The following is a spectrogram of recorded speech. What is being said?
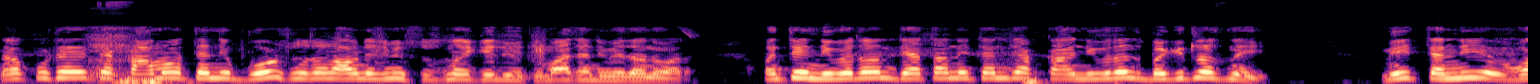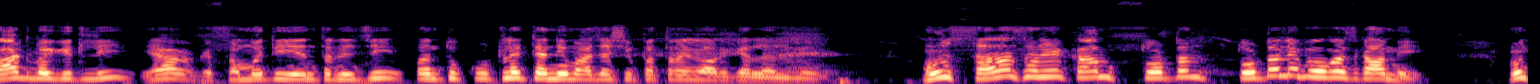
ना कुठे त्या कामावर त्यांनी बोर्ड सुद्धा लावण्याची मी सूचना केली होती माझ्या निवेदनावर. पण ते निवेदन देताना त्यांच्या का निवेदन बघितलंच नाही. मी त्यांनी वाट बघितली या संमती यंत्रणेची पण तू कुठलंही त्यांनी माझ्याशी पत्रव्यवहार केलेला नाही. म्हणून सरासरी हे काम टोटल टोटली बोगस काम आहे. म्हणून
